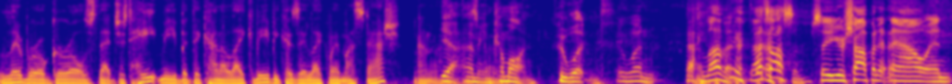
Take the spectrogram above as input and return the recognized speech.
liberal girls that just hate me, but they kind of like me because they like my mustache. I don't know. Yeah, I mean, come on, who wouldn't? It wouldn't. I love it. That's awesome. So you're shopping it now, and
